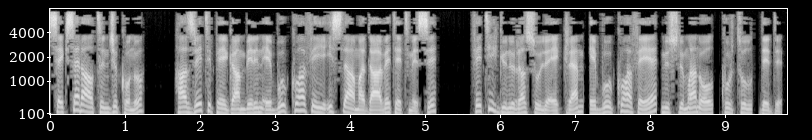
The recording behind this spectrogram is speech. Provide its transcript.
86. konu, Hazreti Peygamber'in Ebu Kuhafe'yi İslam'a davet etmesi, Fetih günü Resulü Ekrem, Ebu Kuhafe'ye, Müslüman ol, kurtul, dedi.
